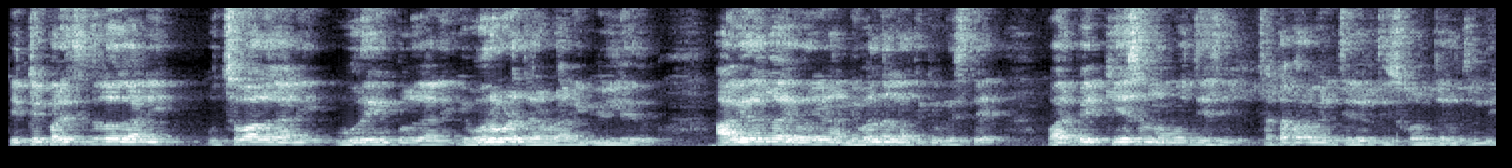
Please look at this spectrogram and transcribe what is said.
ఎట్టి పరిస్థితుల్లో కానీ ఉత్సవాలు కానీ ఊరేగింపులు కానీ ఎవరు కూడా జరపడానికి వీల్లేదు ఆ విధంగా ఎవరైనా నిబంధనలు అతిక్రమిస్తే వారిపై కేసులు నమోదు చేసి చట్టపరమైన చర్యలు తీసుకోవడం జరుగుతుంది.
